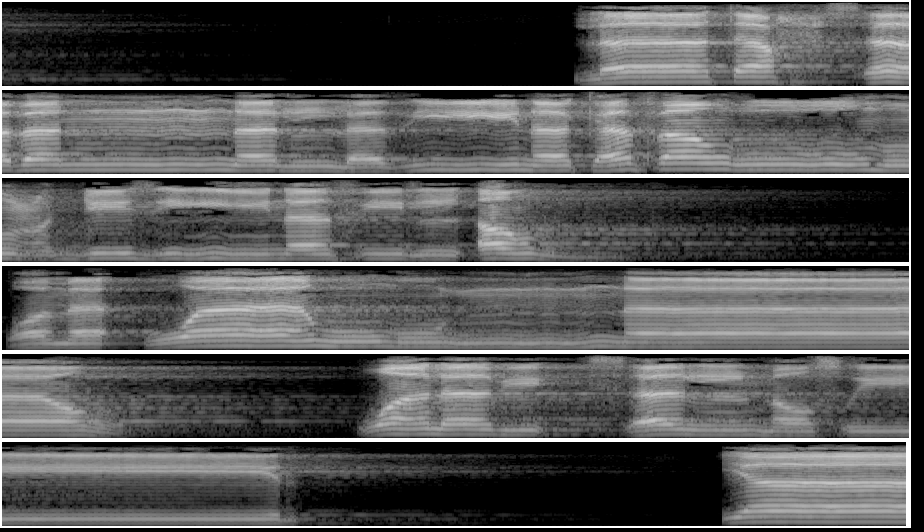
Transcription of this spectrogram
لا تحسبن الذين كفروا معجزين في الأرض ومأواهم النار ولبئس المصير. يا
